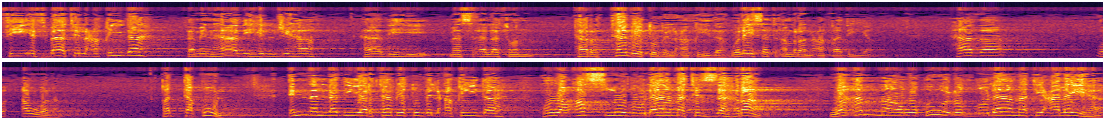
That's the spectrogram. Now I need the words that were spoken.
في إثبات العقيدة. فمن هذه الجهة هذه مسألة ترتبط بالعقيدة وليست أمرا عقديا هذا أولا قد تقول إن الذي يرتبط بالعقيدة هو أصل ظلامة الزهراء وأما وقوع الظلامة عليها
